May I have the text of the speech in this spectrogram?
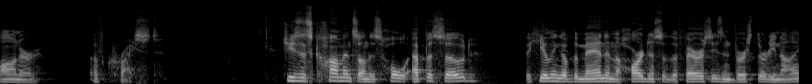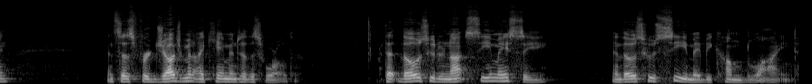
honor of Christ. Jesus comments on this whole episode, the healing of the man and the hardness of the Pharisees in verse 39 and says, For judgment I came into this world, that those who do not see may see, and those who see may become blind.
